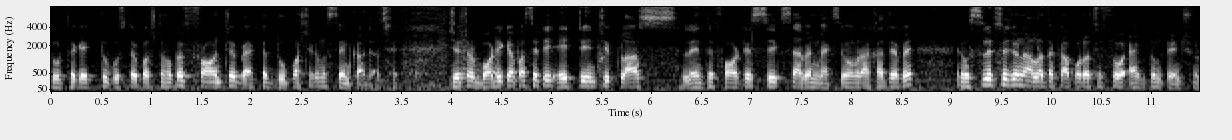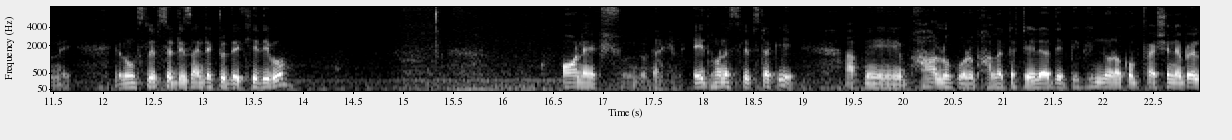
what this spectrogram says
দূর থেকে একটু বুঝতে কষ্ট হবে ফ্রন্টে ব্যাকে দুপাশে কিন্তু সেম কাজ আছে। যেটার body capacity eighty inch plus লেন্থে ফর্টি সিক্স সেভেন ম্যাক্সিমাম রাখা যাবে, এবং স্লিপসের জন্য আলাদা কাপড় আছে সো একদম টেনশন নেই। এবং স্লিপসের ডিজাইনটা একটু দেখিয়ে দিব। অনেক সুন্দর, দেখেন। এই ধরনের স্লিপসটা কি আপনি ভালো করে ভালো একটা টেলার দিয়ে বিভিন্ন রকম ফ্যাশনেবল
